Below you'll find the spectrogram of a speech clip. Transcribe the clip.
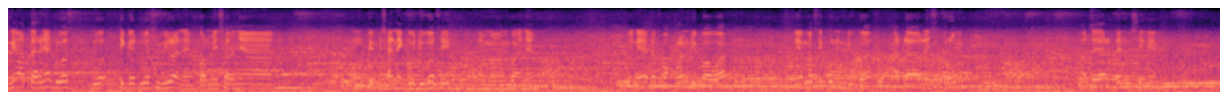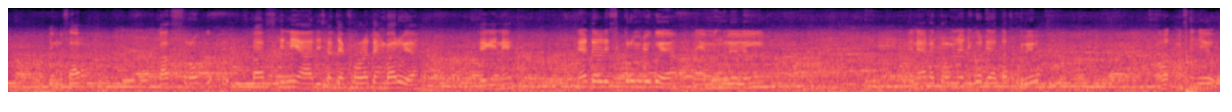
Ini OTR-nya 329 ya. Kalau misalnya mungkin bisa nego juga sih sama mbaknya. Ini ada fog di bawah. Dia masih kuning juga. Ada list chrome ada airtime di sini. Yang besar. Kas rogo, kas ini ya di Chevrolet yang baru ya. Kayak gini. Ini ada list chrome juga ya yang mengelilingi. Ini ada chrome nya juga di atas grill. Lihat mesinnya yuk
